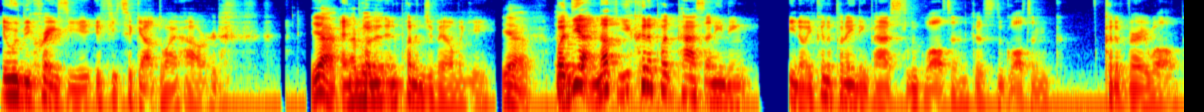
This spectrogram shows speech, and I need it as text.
it would be crazy if he took out Dwight Howard Yeah, and I put mean, it and put in JaVale McGee. yeah, But yeah, nothing. You couldn't put past anything. You know, you couldn't put anything past Luke Walton because Luke Walton could have very well,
